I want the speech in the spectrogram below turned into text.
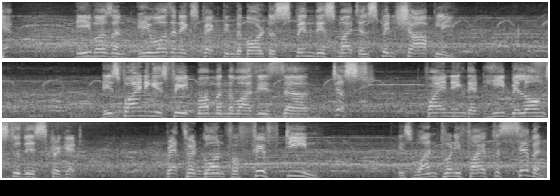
Yeah, he wasn't. He wasn't expecting the ball to spin this much and spin sharply. He's finding his feet. Mohammad Nawaz is uh, just finding that he belongs to this cricket. Braithwaite gone for 15. Is 125 for seven.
